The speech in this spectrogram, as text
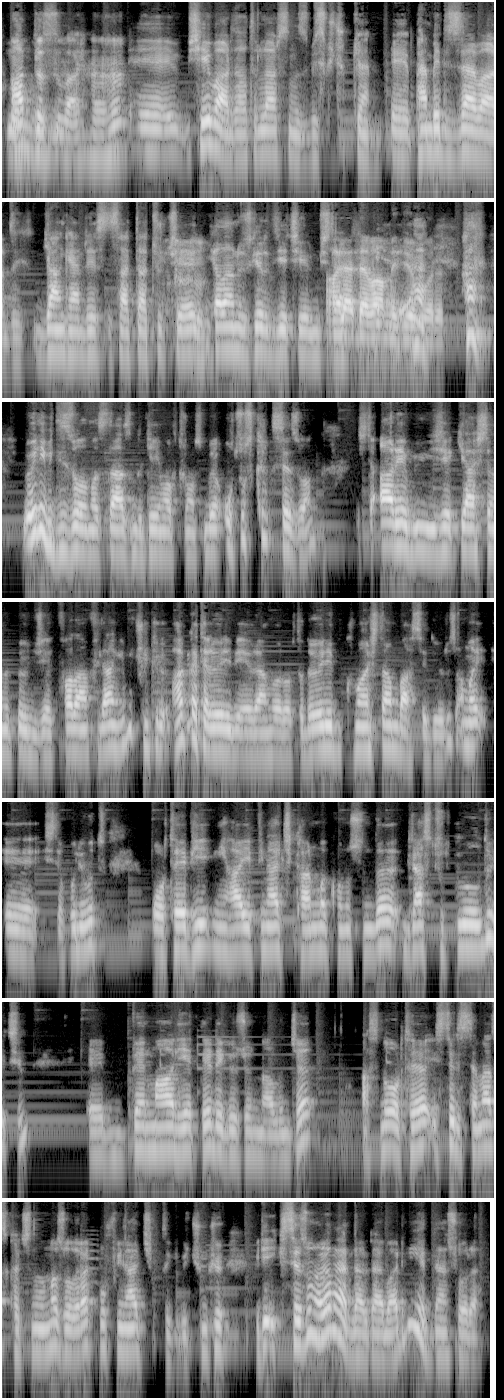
Noktası var. Hı hı. Ee, şey vardı hatırlarsınız biz küçükken. Ee, pembe diziler vardı. Young and Restless hatta Türkçe'ye. Yalan Rüzgarı diye çevirmişler. Hala devam ediyor heh, bu arada. Heh, öyle bir dizi olması lazımdı Game of Thrones. Böyle 30-40 sezon. İşte Arya büyüyecek, yaşlanıp ölecek falan filan gibi. Çünkü hakikaten öyle bir evren var ortada. Öyle bir kumaştan bahsediyoruz. Ama e, işte Hollywood ortaya bir nihai final çıkarma konusunda biraz tutkulu olduğu için e, ve maliyetleri de göz önüne alınca aslında ortaya ister istemez kaçınılmaz olarak bu final çıktı gibi. Çünkü bir de iki sezon ara verdiler galiba değil mi 7'den sonra?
